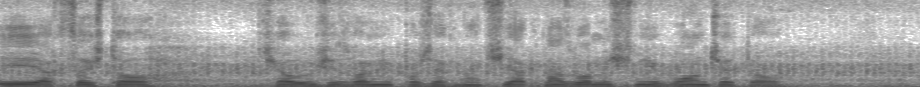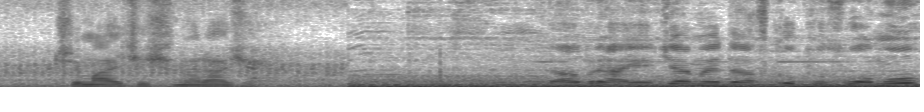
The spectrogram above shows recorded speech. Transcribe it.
I jak coś, to chciałbym się z Wami pożegnać. Jak na złomie się nie włączę, to trzymajcie się na razie. Dobra, jedziemy do skupu złomu.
